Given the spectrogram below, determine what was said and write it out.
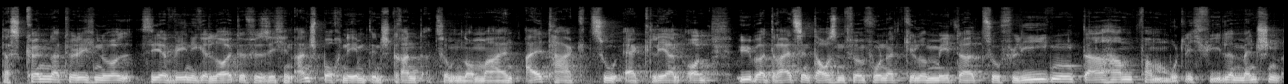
Das können natürlich nur sehr wenige Leute für sich in Anspruch nehmen, den Strand zum normalen Alltag zu erklären. Und über 13.500 Kilometer zu fliegen, da haben vermutlich viele Menschen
